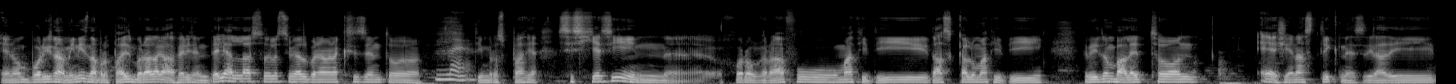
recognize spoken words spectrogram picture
Ενώ μπορείς να μείνεις, να προσπαθείς, μπορεί να τα καταφέρεις εν τέλει, αλλά στο τέλος της ημέρας μπορεί να μην αξίζει το, Ναι. την προσπάθεια. Σε σχέση ε, χορογράφου, μαθητή, δάσκαλου μαθητή, επειδή των παλέτων έχει ένα strictness, δηλαδή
